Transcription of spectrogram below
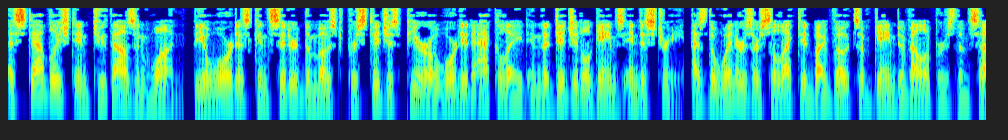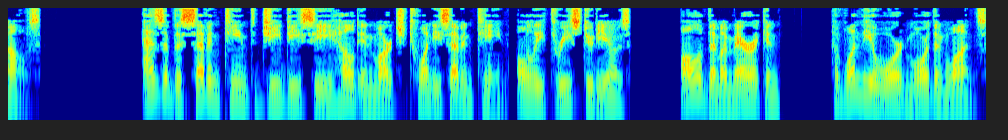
Established in 2001, the award is considered the most prestigious peer-awarded accolade in the digital games industry, as the winners are selected by votes of game developers themselves. As of the 17th GDC held in March 2017, only three studios—all of them American—have won the award more than once.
